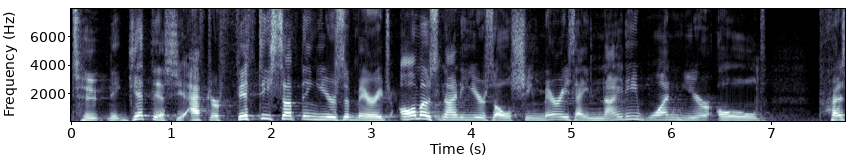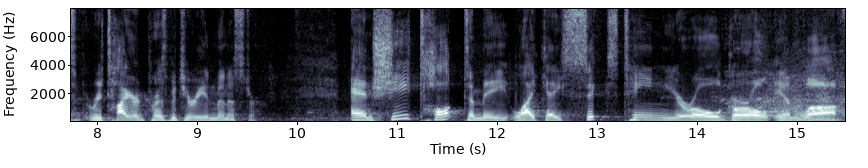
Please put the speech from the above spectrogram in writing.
to get this, after 50 something years of marriage, almost 90 years old, she marries a 91 year old pres- retired Presbyterian minister. And she talked to me like a 16 year old girl in love.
